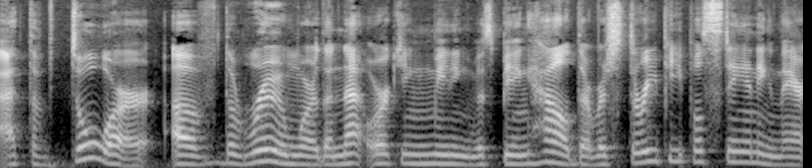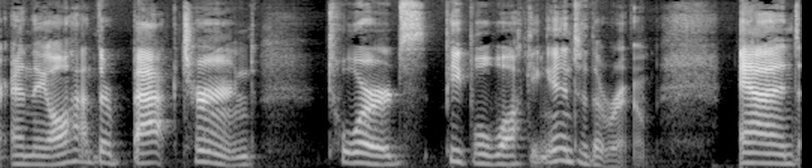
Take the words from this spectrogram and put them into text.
at the door of the room where the networking meeting was being held, there was three people standing there, and they all had their back turned towards people walking into the room. And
